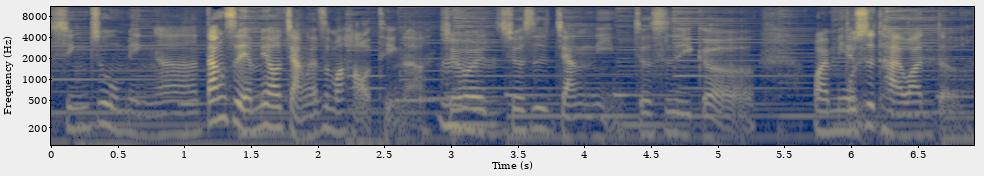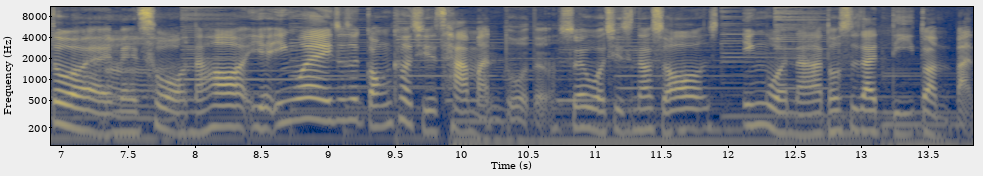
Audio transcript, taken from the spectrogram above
新住民啊，当时也没有讲的这么好听啊，就会就是讲你就是一个外面不是台湾的？对，嗯没错。然后也因为就是功课其实差蛮多的，所以我其实那时候英文啊都是在低段班。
